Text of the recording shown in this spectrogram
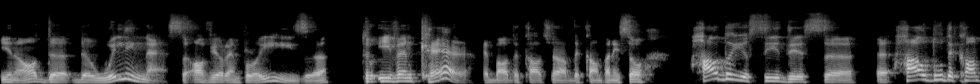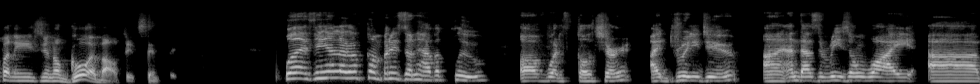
you know the the willingness of your employees uh, to even care about the culture of the company. So, how do you see this? Uh, uh, how do the companies, you know, go about it simply? Well, I think a lot of companies don't have a clue of what is culture. I really do, uh, and that's the reason why uh,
